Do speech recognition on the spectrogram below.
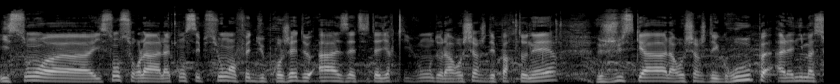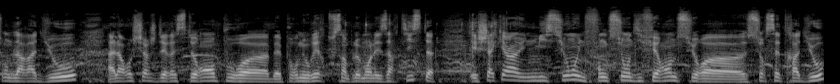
Ils sont, euh, ils sont sur la, conception en fait du projet de A à Z, c'est-à-dire qu'ils vont de la recherche des partenaires jusqu'à la recherche des groupes, à l'animation de la radio, à la recherche des restaurants pour, euh, ben, pour nourrir tout simplement les artistes. Et chacun a une mission, une fonction différente sur, sur cette radio.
